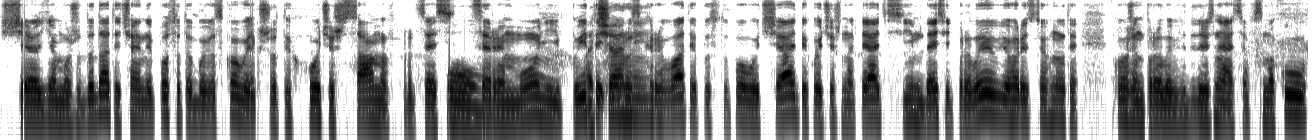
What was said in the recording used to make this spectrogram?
ще я можу додати чайний посуд обов'язково, якщо ти хочеш саме в процесі О. церемонії пити чайний- і розкривати поступово чай. Ти хочеш на 5, 7, 10 проливів його розтягнути. Кожен пролив відрізняється в смаку.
